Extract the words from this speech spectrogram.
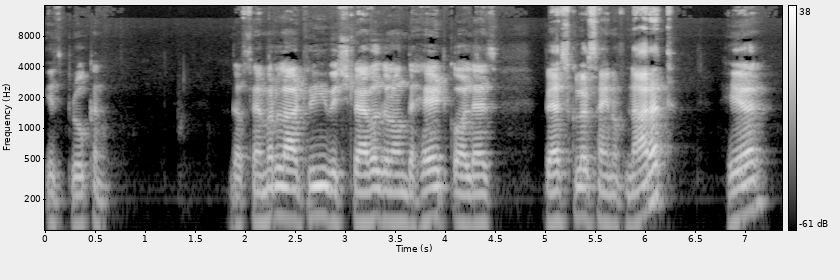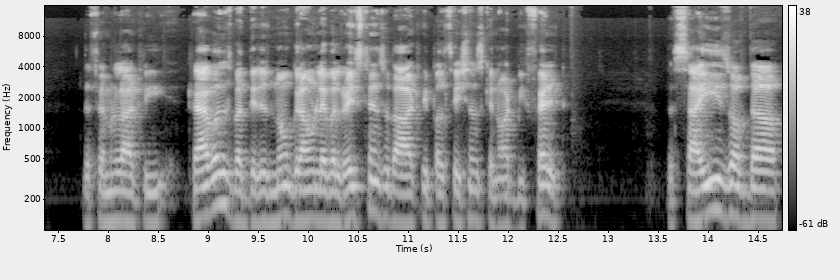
is broken. The femoral artery, which travels along the head, called as vascular sign of Narath, here the femoral artery travels, but there is no ground level resistance, so the artery pulsations cannot be felt. The size of the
